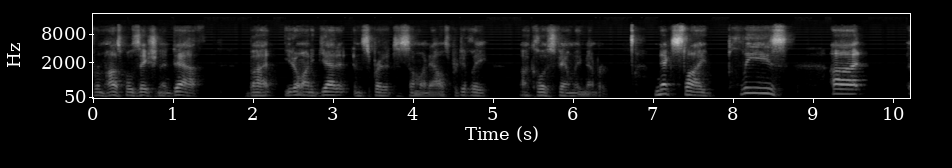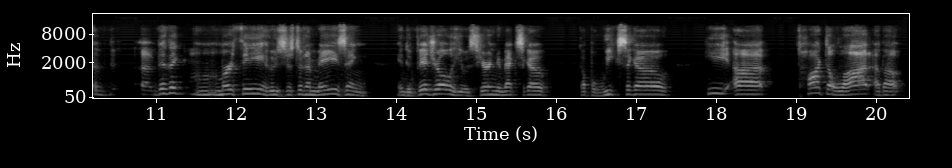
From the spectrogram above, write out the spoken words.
from hospitalization and death but you don't want to get it and spread it to someone else, particularly a close family member. Next slide, please. Uh, uh, Vivek Murthy, who's just an amazing individual. He was here in New Mexico a couple weeks ago. He uh, talked a lot about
